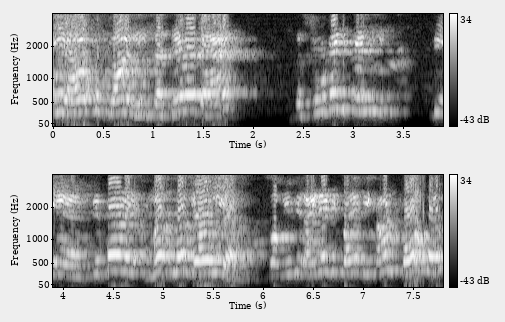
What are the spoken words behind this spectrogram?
we have to plan in such a way that the student can we uh, prepared much much earlier. So we will identify. We can't force them,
